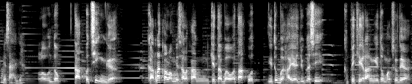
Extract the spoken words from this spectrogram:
biasa aja Kalau untuk takut sih enggak. Karena kalau misalkan kita bawa takut, itu bahaya juga sih kepikiran gitu maksudnya.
